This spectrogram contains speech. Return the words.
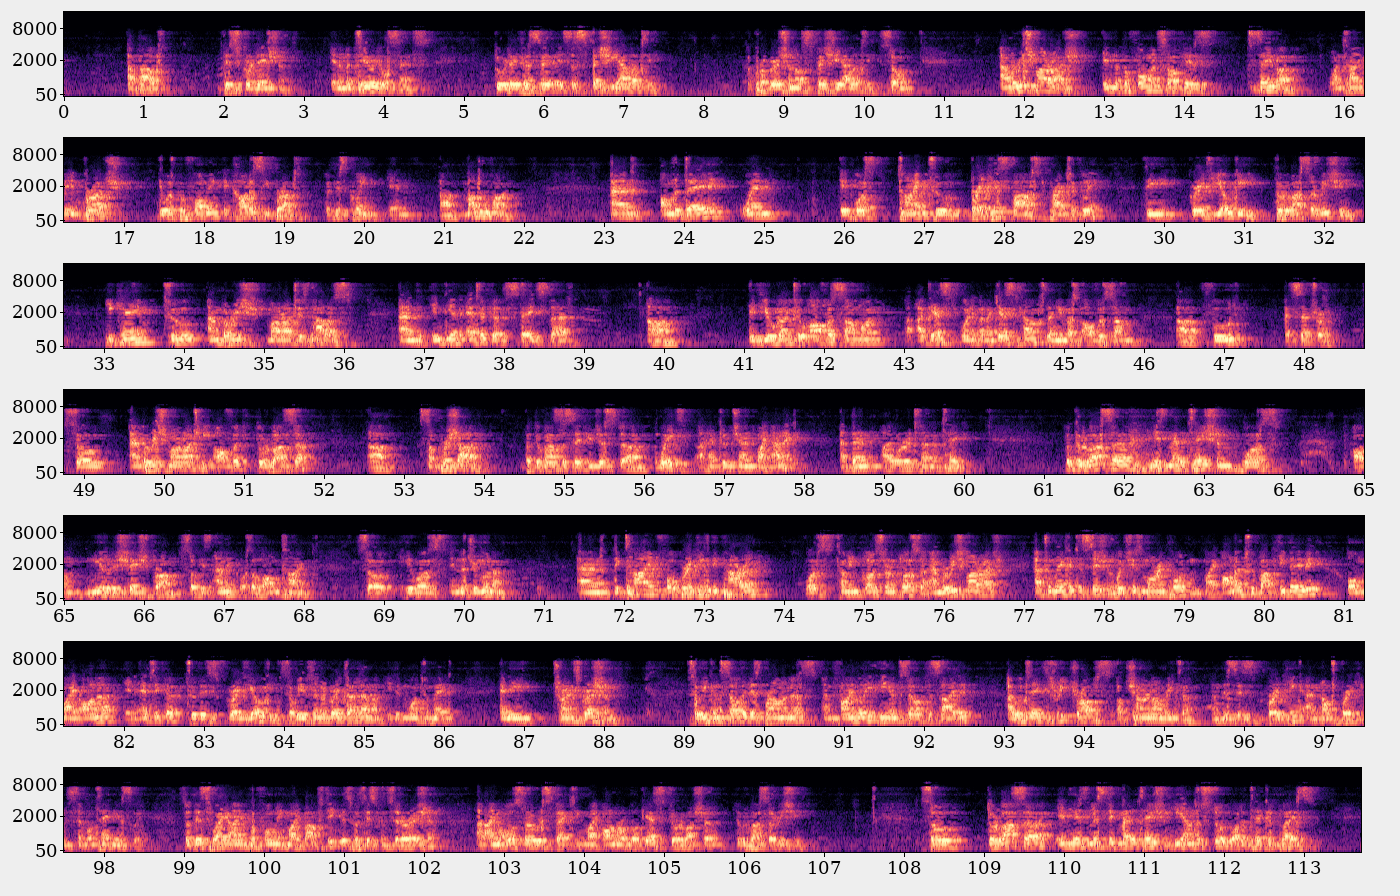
about this gradation in a material sense. Gurudev has said it's a speciality, a progression of speciality. So Ambarish Maharaj, in the performance of his seva, one time in Braj, he was performing Ekadasi Brat with his queen in uh, Madhuvan. And on the day when it was time to break his fast, practically, the great yogi, Durvasa Rishi, he came to Ambarish Maharaj's palace And Indian etiquette states that uh, if you're going to offer someone a guest, when, when a guest comes, then you must offer some uh, food, etc. So Ambarish Maharaj, he offered Durvasa uh, some prasad. But Durvasa said, you just uh, wait, I have to chant my anak, and then I will return and take. But Durvasa, his meditation was on Nirvishesh Brahm, so his anik was a long time. So he was in the Jamuna. And the time for breaking the paran was coming closer and closer. And Ambarish Maharaj had to make a decision, which is more important, my honor to Bhakti Devi or my honor in etiquette to this great yogi. So he was in a great dilemma. He didn't want to make any transgression. So he consulted his brahmanas and finally he himself decided, I will take three drops of charanamrita. And this is breaking and not breaking simultaneously. So this way I am performing my bhakti, this was his consideration, and I'm also respecting my honorable guest, Durvasa, Durvasa Rishi. So Durvasa, in his mystic meditation, he understood what had taken place.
